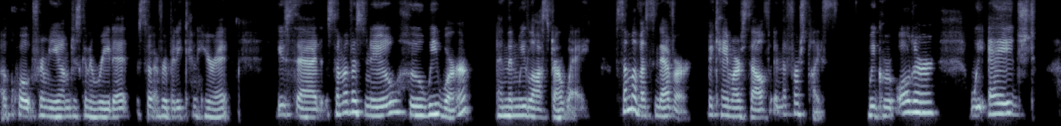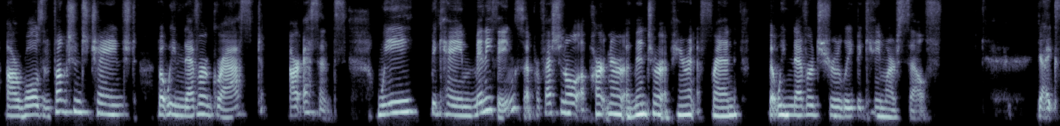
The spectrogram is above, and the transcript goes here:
a quote from you. I'm just going to read it so everybody can hear it. You said, Some of us knew who we were, and then we lost our way. Some of us never became ourselves in the first place. We grew older, we aged, our roles and functions changed, but we never grasped our essence. We became many things a professional, a partner, a mentor, a parent, a friend, but we never truly became ourselves. Yikes.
